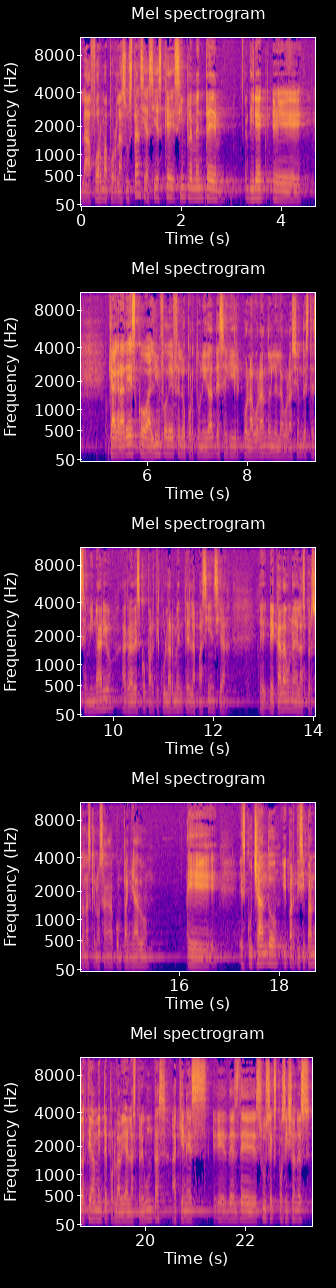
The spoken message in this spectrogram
la forma por la sustancia. Así es que simplemente diré eh, que agradezco al InfoDF la oportunidad de seguir colaborando en la elaboración de este seminario. Agradezco particularmente la paciencia eh, de cada una de las personas que nos han acompañado, eh, escuchando y participando activamente por la vía de las preguntas, a quienes desde sus exposiciones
